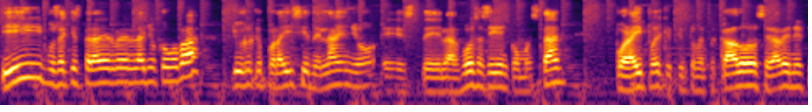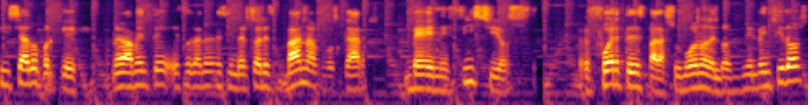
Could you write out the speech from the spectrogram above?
y pues hay que esperar a ver el año cómo va. Yo creo que por ahí si en el año este, las bolsas siguen como están, por ahí puede que el criptomercado se vea beneficiado porque nuevamente estos grandes inversores van a buscar beneficios fuertes para su bono del 2022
